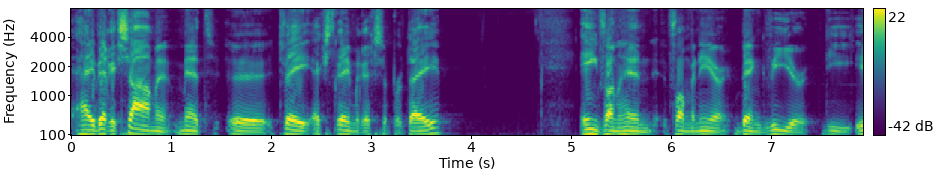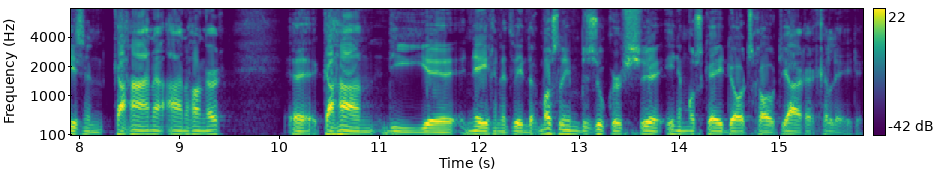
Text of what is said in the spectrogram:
hij werkt samen met uh, twee extreemrechtse partijen. Een van hen, van meneer Ben die is een Kahana-aanhanger. Uh, Kahan die 29 moslimbezoekers in een moskee doodschoot jaren geleden.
